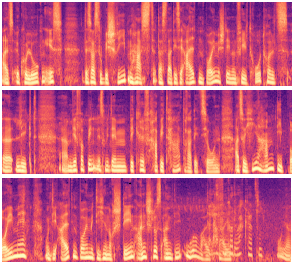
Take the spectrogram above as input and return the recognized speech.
als Ökologen, ist, das, was du beschrieben hast, dass da diese alten Bäume stehen und viel Totholz äh, liegt. Ähm, wir verbinden es mit dem Begriff Habitattradition. Also hier haben die Bäume und die alten Bäume, die hier noch stehen, Anschluss an die Urwaldzeit. Da laufen gerade Eichkatzel. Oh ja,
